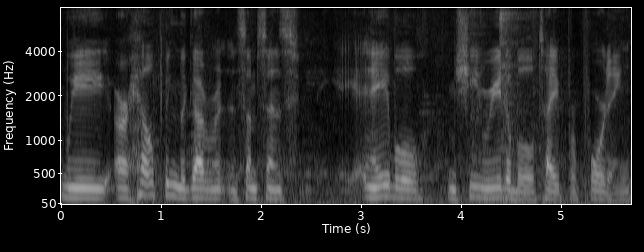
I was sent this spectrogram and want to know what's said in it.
we are helping the government in some sense enable machine readable type reporting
